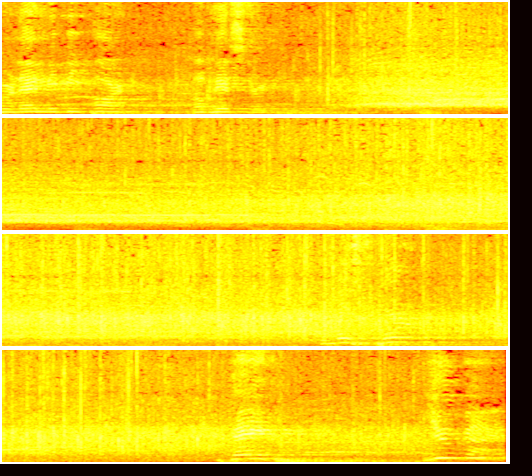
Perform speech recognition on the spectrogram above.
for letting me be part of history. Thank you. Guys,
